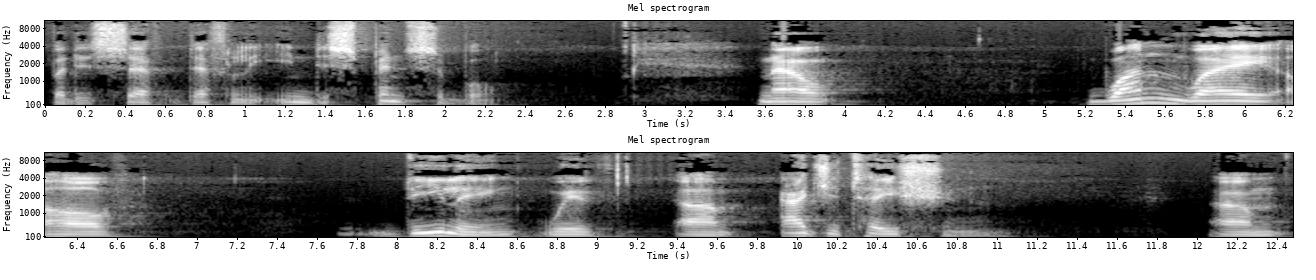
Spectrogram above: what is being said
but it's definitely indispensable. Now, one way of dealing with um, agitation um,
